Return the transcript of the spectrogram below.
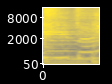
Even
